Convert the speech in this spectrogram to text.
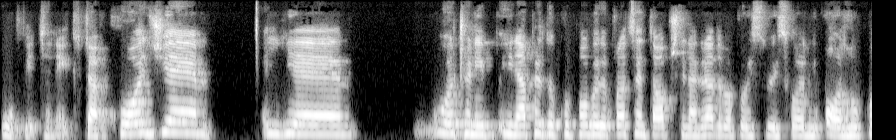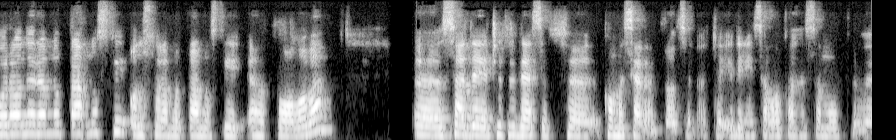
upitnik. Takođe je uočeni i napredak u pogledu procenta opština gradova koji su isvojili odluku o rodnoj ravnopravnosti, odnosno ravnopravnosti e, polova. E, sada je 40,7 procenata jedinica lokalne samouprave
